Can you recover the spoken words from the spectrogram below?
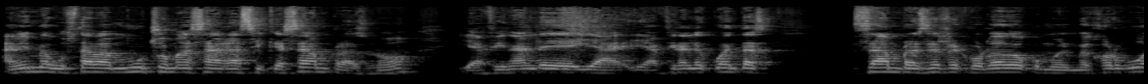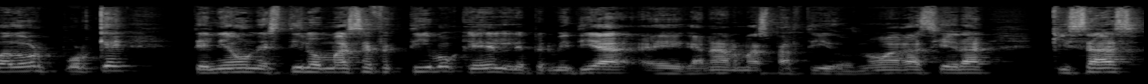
a mí me gustaba mucho más Agassi que Sampras, ¿no? Y a final de, y a final de cuentas, Sampras es recordado como el mejor jugador porque tenía un estilo más efectivo que le permitía eh, ganar más partidos, ¿no? Agassi era quizás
